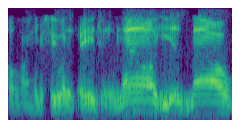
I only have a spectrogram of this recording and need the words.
hold on, let me see what his age is now. He is now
